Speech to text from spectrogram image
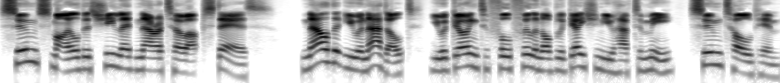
Sum smiled as she led Naruto upstairs. Now that you an adult, you are going to fulfill an obligation you have to me, Sum told him.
